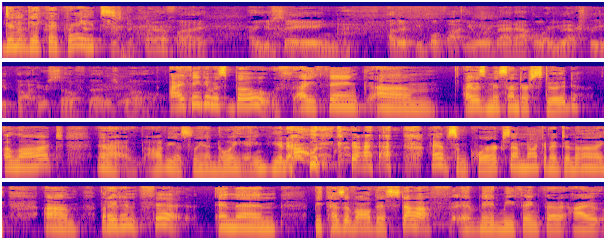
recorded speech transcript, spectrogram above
didn't get good grades. Just, just to clarify, are you saying other people thought you were a bad apple, or you actually thought yourself that as well? I think it was both. I think um, I was misunderstood a lot, and I, obviously annoying. You know, like I, I have some quirks. I'm not going to deny, um, but I didn't fit. And then because of all this stuff, it made me think that I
